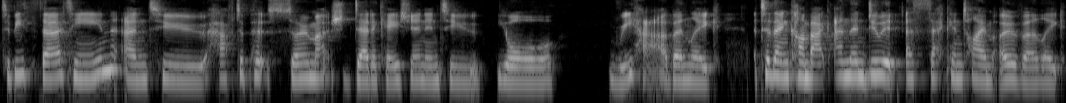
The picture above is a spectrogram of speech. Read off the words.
to be 13 and to have to put so much dedication into your rehab and like to then come back and then do it a second time over. Like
